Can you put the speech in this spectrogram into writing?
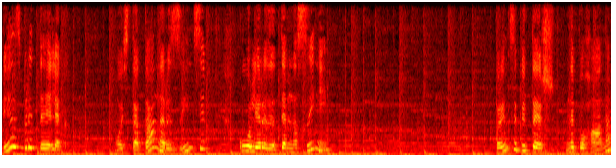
без бретелек. Ось така на резинці, колір темно-синій. В принципі, теж непогана.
